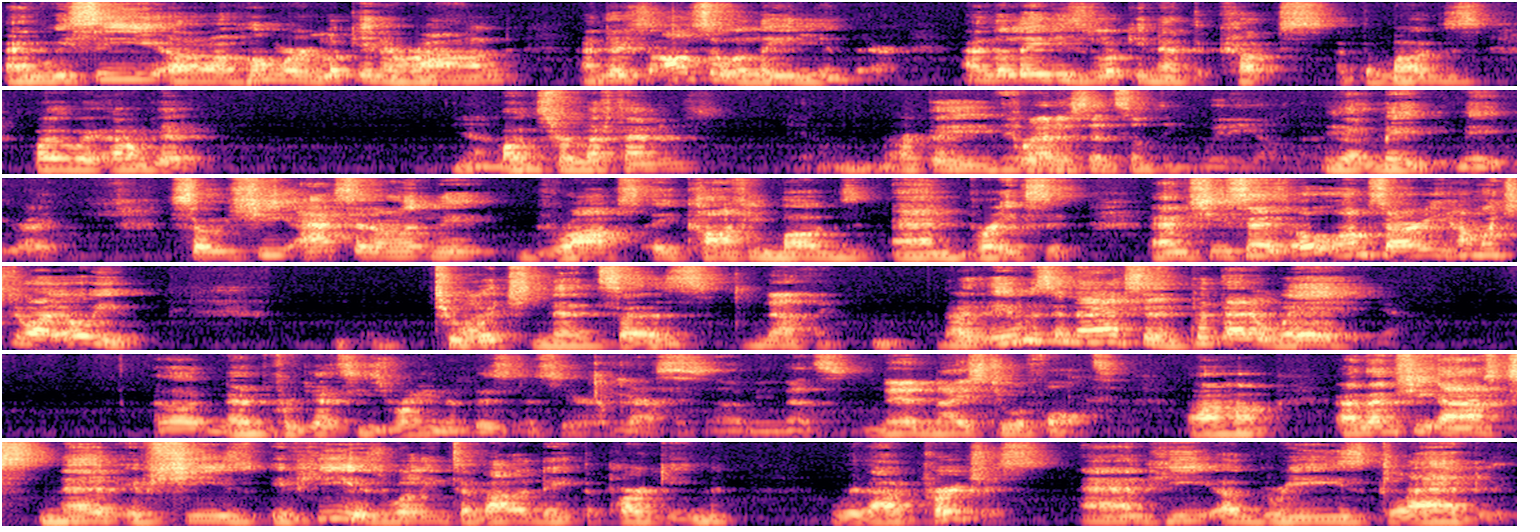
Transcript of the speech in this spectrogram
And we see uh, Homer looking around, and there's also a lady in there. And the lady's looking at the cups, at the mugs. By the way, I don't get it. Yeah. Mugs for left-handers? Aren't they? They for- might have said something witty on there. Yeah, maybe, maybe, right. So she accidentally drops a coffee mug and breaks it. And she says, Oh, I'm sorry, how much do I owe you? To What? which Ned says, Nothing. "Uh, It was an accident, put that away. Uh, Ned forgets he's running a business here, apparently. Yes, I mean that's Ned nice to a fault. Uh huh. And then she asks Ned if she's if he is willing to validate the parking without purchase, and he agrees gladly.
